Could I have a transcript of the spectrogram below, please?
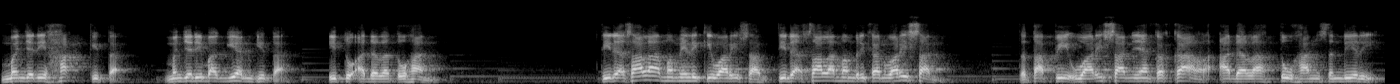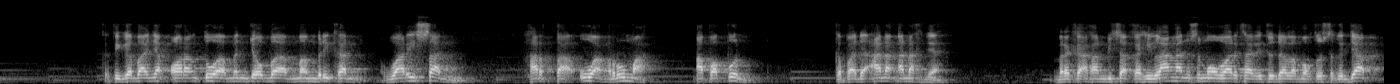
Menjadi hak kita. Menjadi bagian kita. Itu adalah Tuhan. Tidak salah memiliki warisan. Tidak salah memberikan warisan. Tetapi warisan yang kekal adalah Tuhan sendiri Ketika banyak orang tua mencoba memberikan warisan, harta, uang, rumah, apa pun kepada anak-anaknya, mereka akan bisa kehilangan semua warisan itu dalam waktu sekejap.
